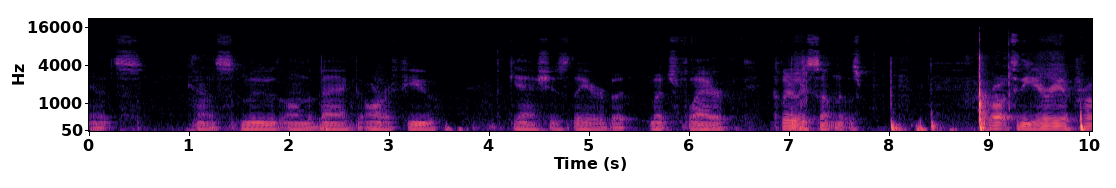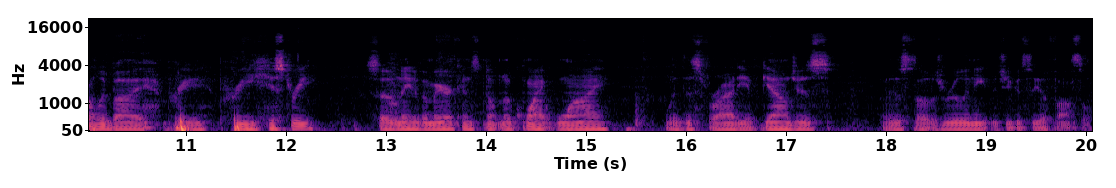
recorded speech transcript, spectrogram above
And it's kind of smooth on the back. There are a few gashes there, but much flatter. Clearly something that was brought to the area probably by pre prehistory. So Native Americans don't know quite why with this variety of gouges. I just thought it was really neat that you could see a fossil.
